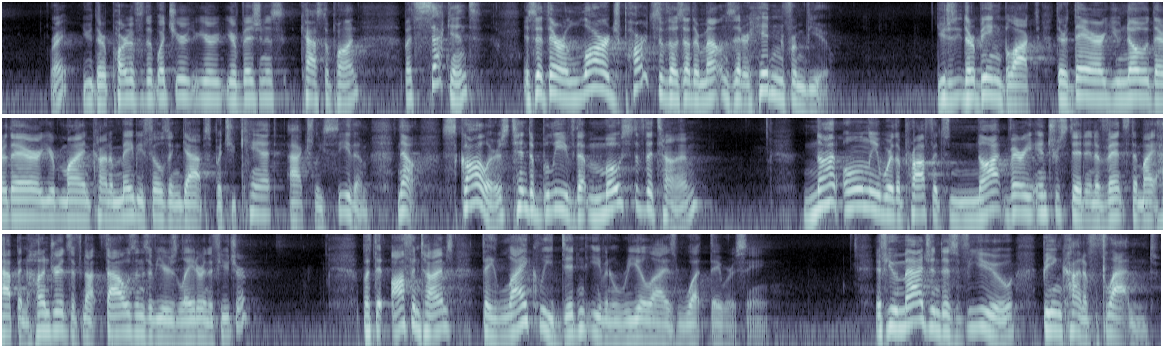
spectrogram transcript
right? You, they're part of the, what your, your, your vision is cast upon. But second, is that there are large parts of those other mountains that are hidden from view. You just, they're being blocked. They're there. You know they're there. Your mind kind of maybe fills in gaps, but you can't actually see them. Now, scholars tend to believe that most of the time, not only were the prophets not very interested in events that might happen hundreds, if not thousands of years later in the future, but that oftentimes they likely didn't even realize what they were seeing. If you imagine this view being kind of flattened,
